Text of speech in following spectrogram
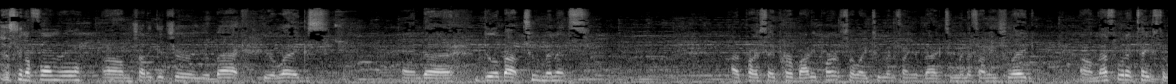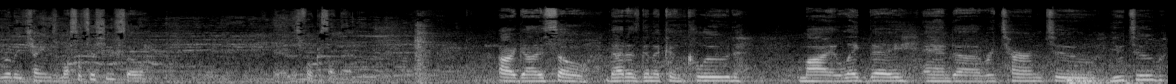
just in a foam roll, um, try to get your, your back, your legs, and uh, do about two minutes I'd probably say per body part. So like two minutes on your back, two minutes on each leg. Um, that's what it takes to really change muscle tissue. So yeah, just focus on that. All right, guys. So that is going to conclude my leg day and uh, return to YouTube.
